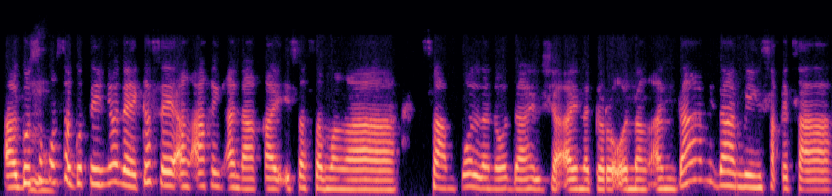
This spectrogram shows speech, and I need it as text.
Ah, gusto Mm. kong sagutin yun eh kasi ang aking anak ay isa sa mga sample ano dahil siya ay nagkaroon ng ang dami-daming sakit sa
